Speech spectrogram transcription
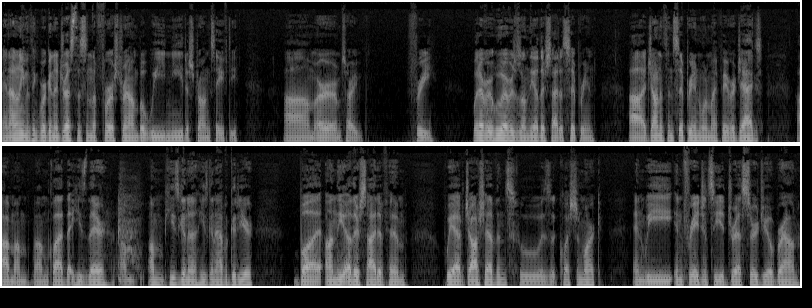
and I don't even think we're going to address this in the first round, but we need a strong safety um, or I'm sorry, free, whatever whoever's on the other side of Cyprien. Uh, Jonathan Cyprien, one of my favorite Jags. Um, I'm I'm glad that he's there. Um, um, he's gonna he's gonna have a good year. But on the other side of him, we have Josh Evans, who is a question mark, and we in free agency addressed Sergio Brown,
